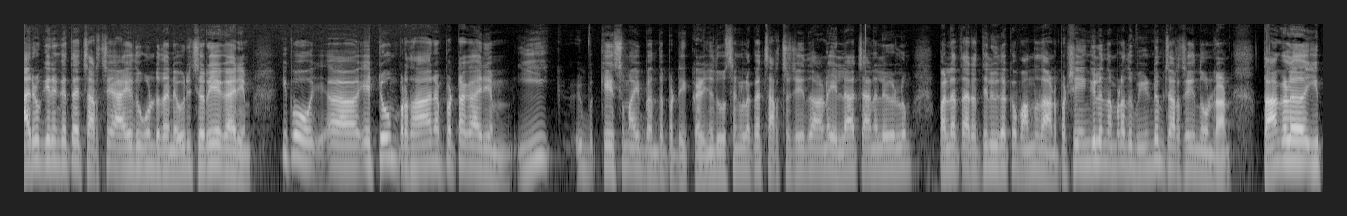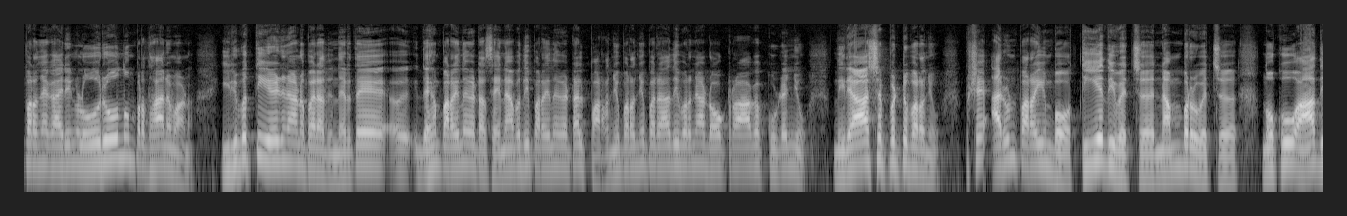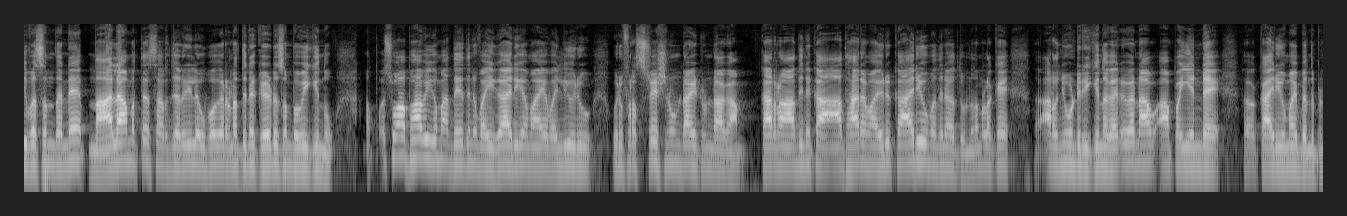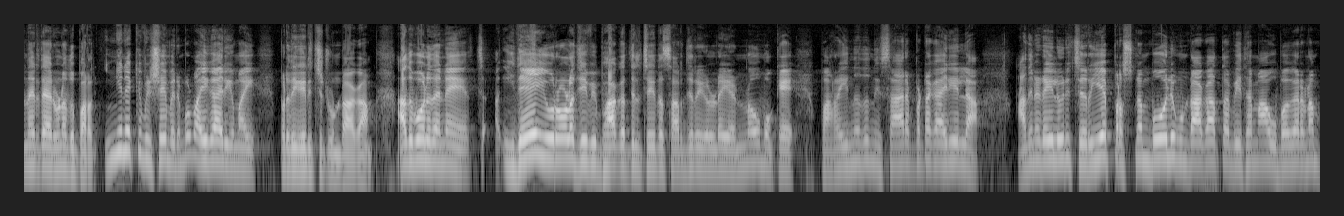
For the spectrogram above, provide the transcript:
ആരോഗ്യരംഗത്തെ ചർച്ചയായതുകൊണ്ട് തന്നെ ഒരു ചെറിയ കാര്യം. ഇപ്പോൾ ഏറ്റവും പ്രധാനപ്പെട്ട കാര്യം ഈ കേസുമായി ബന്ധപ്പെട്ട് കഴിഞ്ഞ ദിവസങ്ങളൊക്കെ ചർച്ച ചെയ്തതാണ് എല്ലാ ചാനലുകളിലും പല തരത്തിലും ഇതൊക്കെ വന്നതാണ്. പക്ഷേ എങ്കിലും നമ്മളത് വീണ്ടും ചർച്ച ചെയ്യുന്നതുകൊണ്ടാണ്. താങ്കൾ ഈ പറഞ്ഞ കാര്യങ്ങൾ ഓരോന്നും പ്രധാനമാണ്. ഇരുപത്തിയേഴിനാണ് പരാതി. നേരത്തെ ഇദ്ദേഹം പറയുന്നത് കേട്ടാൽ സേനാപതി പറയുന്നത് കേട്ടാൽ പറഞ്ഞു പറഞ്ഞു പരാതി പറഞ്ഞാൽ ഡോക്ടർ ആകെ കുഴഞ്ഞു നിരാശപ്പെട്ട് പറഞ്ഞു. പക്ഷേ അരുൺ പറയുമ്പോൾ തീയതി വെച്ച് നമ്പർ വെച്ച് നോക്കൂ ആ ദിവസം തന്നെ നാലാമത്തെ സർജറിയിലെ ഉപകരണത്തിന് കേട് സംഭവിക്കുന്നു. അപ്പോൾ സ്വാഭാവികം അദ്ദേഹത്തിന് വൈകാരികമായ വലിയൊരു ഒരു ഫ്രസ്ട്രേഷൻ ഉണ്ടായിട്ടുണ്ടാകാം. കാരണം അതിന് ആധാരമായ ഒരു കാര്യവും അതിനകത്തുണ്ട്. നമ്മളൊക്കെ അറിഞ്ഞുകൊണ്ടിരിക്കുന്ന കാര്യം കാരണം ആ- പയ്യന്റെ കാര്യവുമായി ബന്ധപ്പെട്ട് നേരത്തെ അരുൺ അത് പറഞ്ഞു. ഇങ്ങനെയൊക്കെ വിഷയം വരുമ്പോൾ വൈകാരികമായി പ്രതികരിച്ചിട്ടുണ്ടാകാം. അതുപോലെ തന്നെ ഇതേ യൂറോളജി വിഭാഗത്തിൽ ചെയ്ത സർജറികളുടെ എണ്ണവുമൊക്കെ പറയുന്നത് നിസ്സാരപ്പെട്ട കാര്യമല്ല. അതിനിടയിൽ ഒരു ചെറിയ പ്രശ്നം പോലും ഉണ്ടാകാത്ത വിധം ആ ഉപകരണം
